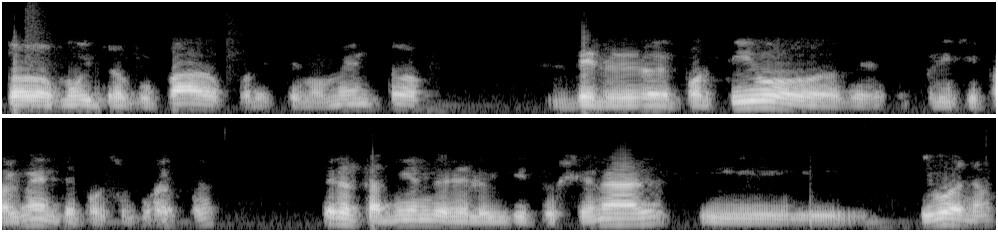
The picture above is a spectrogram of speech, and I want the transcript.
todos muy preocupados por este momento, de lo deportivo principalmente, por supuesto, pero también desde lo institucional y, bueno,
